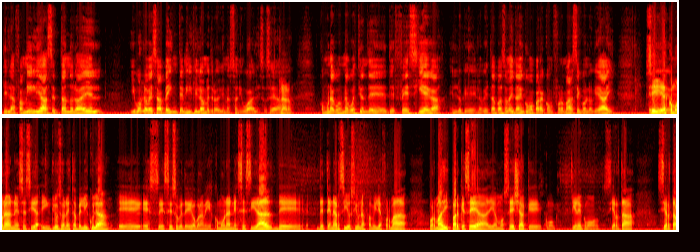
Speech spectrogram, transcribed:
de la familia aceptándolo a él y vos lo ves a 20.000 kilómetros de que no son iguales, o sea, Claro. como una, una cuestión de, de fe ciega en lo, que, en lo que está pasando y también como para conformarse con lo que hay. Sí, Eh, es como una necesidad, incluso en esta película, eh, es, es eso que te digo para mí, es como una necesidad de, de tener sí o sí una familia formada, por más dispar que sea, digamos, ella que como que tiene como cierta cierta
